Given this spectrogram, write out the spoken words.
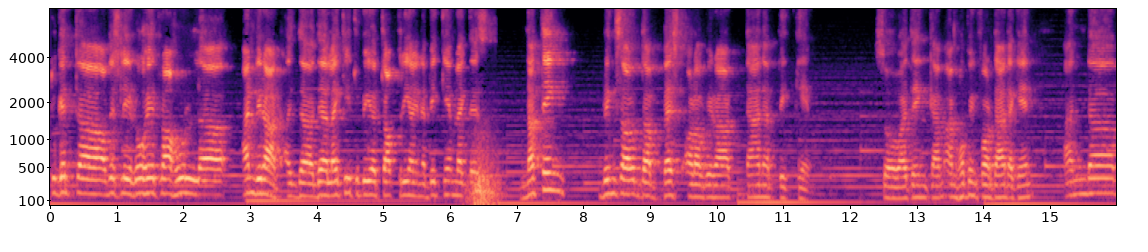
to get uh, obviously Rohit, Rahul, uh, and Virat. they are likely to be a top three, in a big game like this, nothing brings out the best out of Virat than a big game. So I think I'm, I'm hoping for that again. And uh,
